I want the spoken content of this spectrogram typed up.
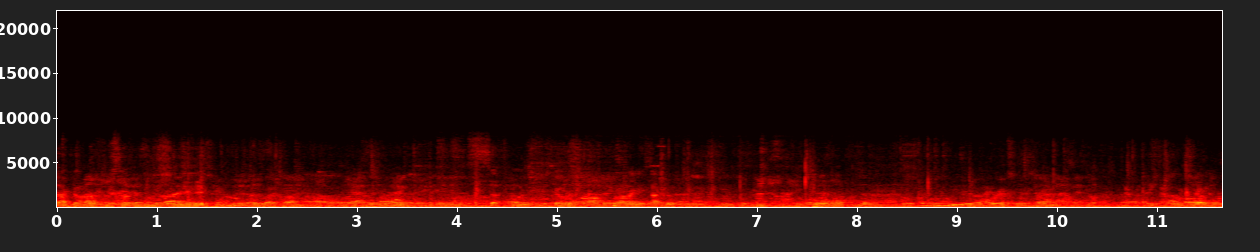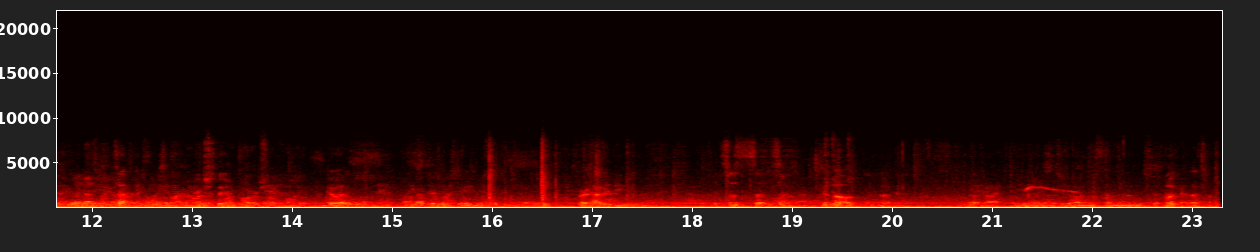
Second. Set one. Go. Bring it back. Set. Make sure they don't power shuffle. Go ahead. Or how did you? It's just set. set. Oh, okay. Okay, that's fine.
